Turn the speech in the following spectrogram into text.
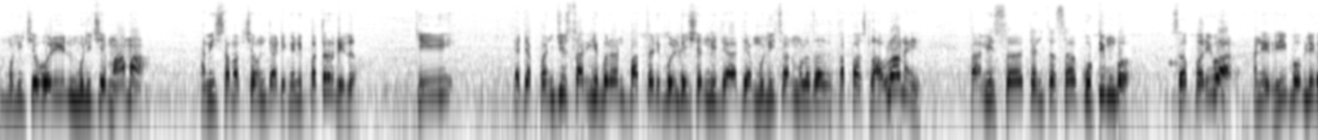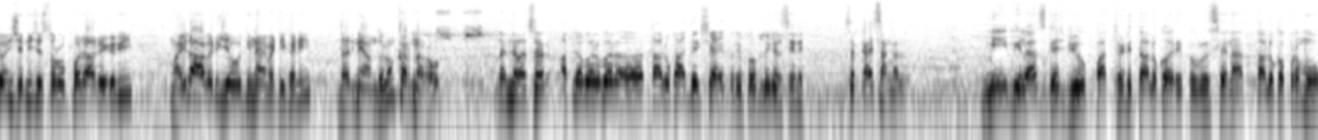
मुलीचे वडील मुलीचे मामा आम्ही समक्ष येऊन त्या ठिकाणी पत्र दिलं की येत्या पंचवीस तारखेपर्यंत पाथर्डी पोलीस स्टेशननी त्या त्या मुलीचा आणि मुलाचा तपास लावला नाही. तर आम्ही सह त्यांचं सहकुटुंब सहपरिवार आणि रिपब्लिकन सेनेचे सर्व पदाधिकारी महिला आघाडीच्या वतीने आम्ही ठिकाणी धरणे आंदोलन करणार आहोत. धन्यवाद सर. आपल्याबरोबर अ, तालुका अध्यक्ष आहेत रिपब्लिकन सेने. सर काय सांगाल? मी विलास गजभिव पाथर्डी तालुका रिपब्लिक सेना तालुका प्रमुख.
